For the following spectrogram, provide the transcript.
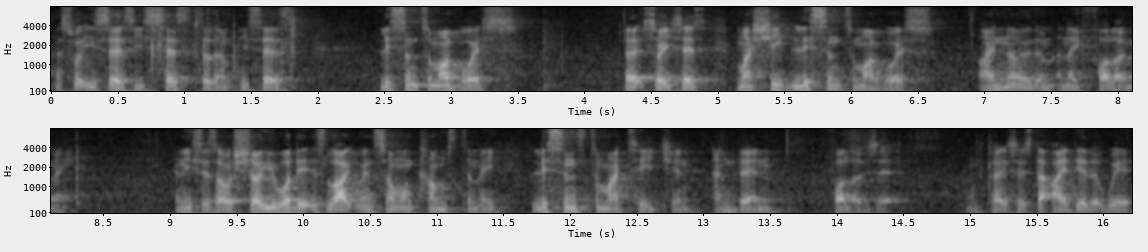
That's what he says. He says to them, He says, Listen to my voice. Uh, so he says, My sheep listen to my voice. I know them, and they follow me. And he says, I will show you what it is like when someone comes to me, listens to my teaching, and then follows it. Okay, so it's that idea that we're,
